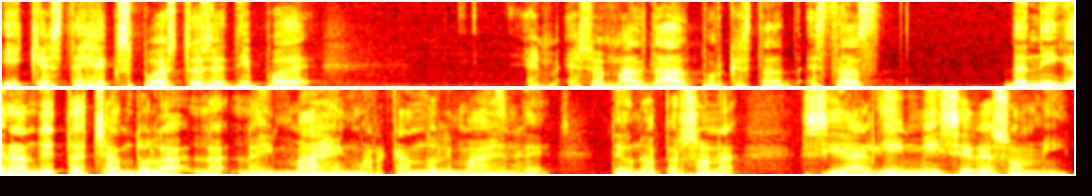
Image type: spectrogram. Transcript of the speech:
Y que estés expuesto a ese tipo de... Eso es maldad, porque estás, estás denigrando y tachando la, imagen, marcando la imagen de, de, una persona. Si alguien me hiciera eso a mí,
